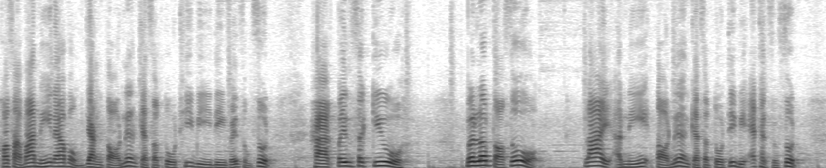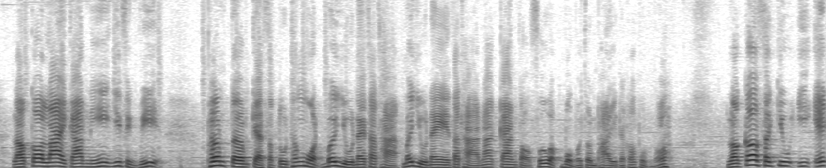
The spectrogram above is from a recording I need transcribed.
ความสามารถนี้นะครับผมอย่างต่อเนื่องแก่ศัตรูที่มีดีเฟนซ์สูงสุด หากเป็นสกิลเมื่อเริ่มต่อสู้ไล่อันนี้ต่อเนื่องแก่ศัตรูที่มีแอตแทกสูงสุด แล้วก็ไล่การนี้ 20 วิเพิ่มเติมแก่ศัตรูทั้งหมดเมื่ออยู่ในสถานเมื่ออยู่ในสถานะการต่อสู้แบบบ่มผจญภัยนะครับผมเนาะแล้วก็สกิล EX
